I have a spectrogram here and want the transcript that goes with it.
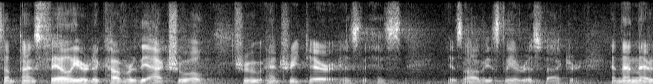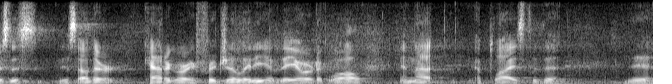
sometimes failure to cover the actual true entry tear is, is, is obviously a risk factor. And then there's this, this other category, fragility of the aortic wall, and that applies to the, the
